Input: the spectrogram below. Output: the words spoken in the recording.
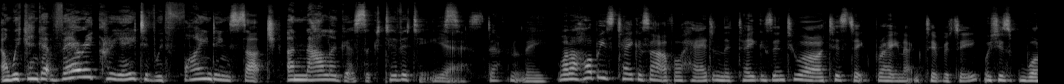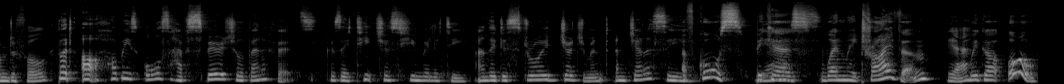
and we can get very creative with finding such analogous activities Yes, definitely. Well, our hobbies take us out of our head and they take us into our artistic brain activity, which is wonderful. But our hobbies also have spiritual benefits because they teach us humility and they destroy judgment and jealousy. Of course, because when we try them, Yeah. we go, oh,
